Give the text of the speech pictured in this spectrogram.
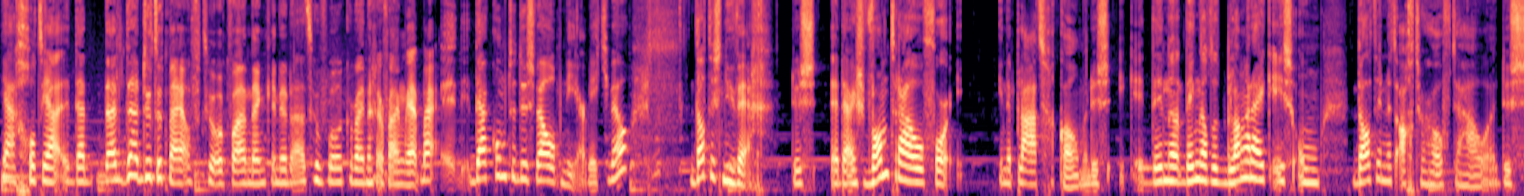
ja, god, ja, daar, daar, daar, doet het mij af en toe ook wel aan denken, inderdaad, hoeveel ik er weinig ervaring mee heb. Maar uh, daar komt het dus wel op neer, weet je wel. Dat is nu weg. Dus daar is wantrouwen voor in de plaats gekomen. Dus ik denk, dat het belangrijk is om dat in het achterhoofd te houden. Dus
